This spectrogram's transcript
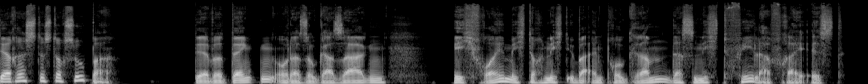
der Rest ist doch super. Der wird denken oder sogar sagen, ich freue mich doch nicht über ein Programm, das nicht fehlerfrei ist.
